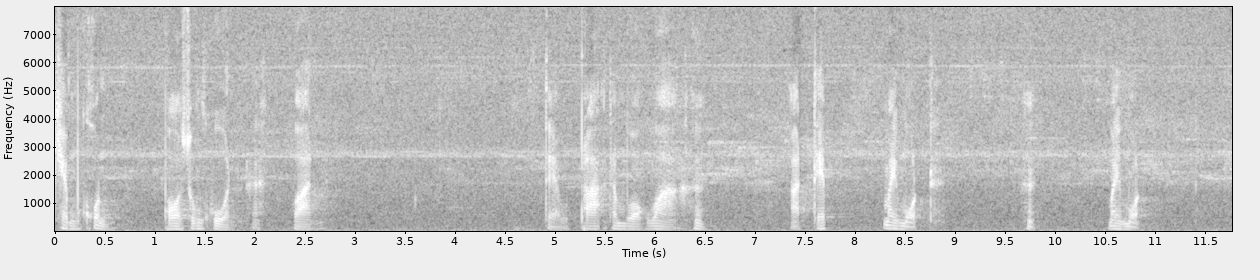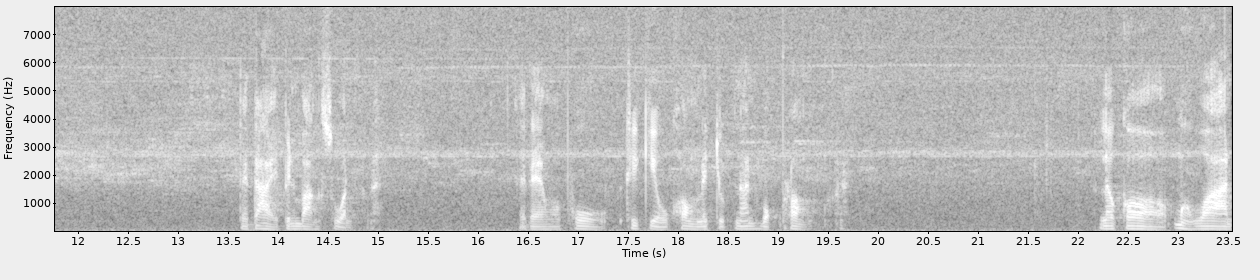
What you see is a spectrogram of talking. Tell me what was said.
เข้มข้นพอสมควรวาน แต่พระท่านบอกว่า อัดเทปไม่หมด ไม่หมด แต่ได้เป็นบางส่วน แสดงว่าผู้ที่เกี่ยวข้องในจุดนั้นบกพร่อง แล้วก็เมื่อวาน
